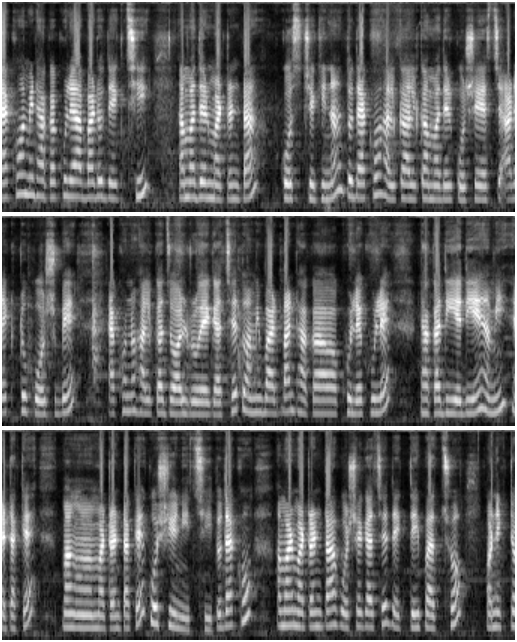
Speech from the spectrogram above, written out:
দেখো আমি ঢাকা খুলে আবারও দেখছি আমাদের মাটনটা কষছে কিনা। তো দেখো হালকা হালকা আমাদের কষে এসছে আর একটু কষবে। এখনও হালকা জল রয়ে গেছে। তো আমি বারবার ঢাকা খুলে খুলে ঢাকা দিয়ে দিয়ে আমি এটাকে মাটনটাকে কষিয়ে নিচ্ছি। তো দেখো আমার মাটনটা কষে গেছে, দেখতেই পাচ্ছ। অনেকটা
